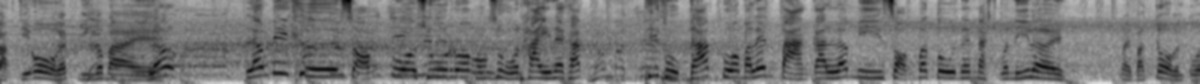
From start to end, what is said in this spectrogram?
บักจิโอครับยิงเข้าไป แล้วแล้วนี่คือ 2 ตัวชูโรงของสุโขทัยนะครับ ที่ถูกดับตัวมาเล่นต่างกัน แล้วมี 2 ประตูในแมตช์วันนี้เลยไม่บักโจเป็นตัว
